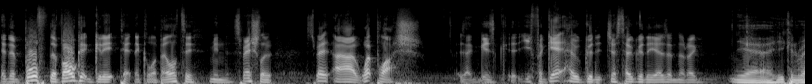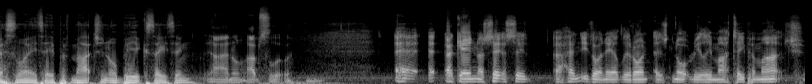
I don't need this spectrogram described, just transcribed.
And They've both they've all got great technical ability. I mean, especially spe- uh, Whiplash. is is- you forget how good just how good he is in the ring. Yeah, he can wrestle any type of match and it'll be exciting. Yeah, I know, absolutely. Uh, again, I said, I said I hinted on earlier on. It's not really my type of match.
